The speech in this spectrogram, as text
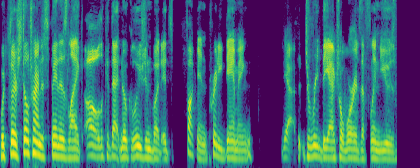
which they're still trying to spin as like oh look at that no collusion but it's fucking pretty damning Yeah, to read the actual words that Flynn used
